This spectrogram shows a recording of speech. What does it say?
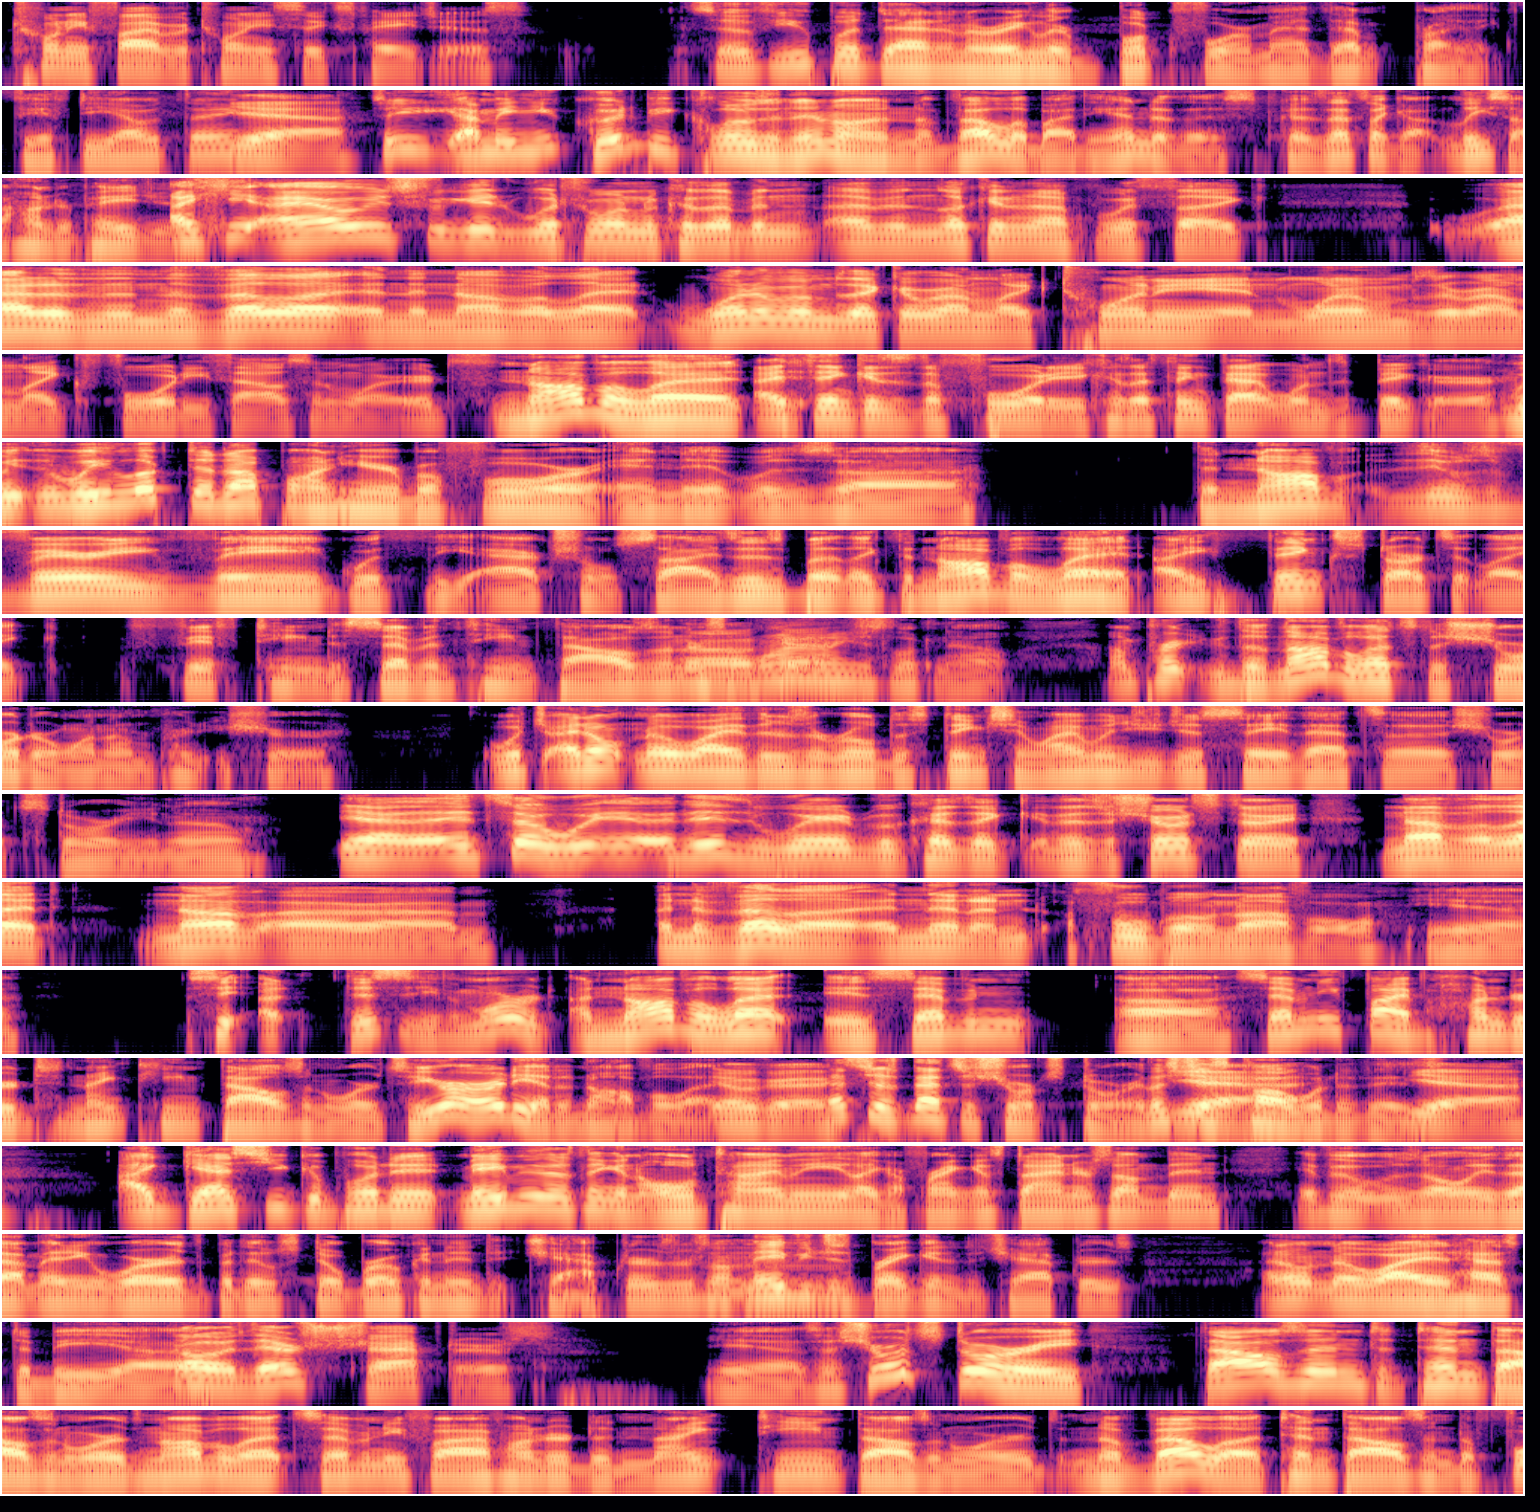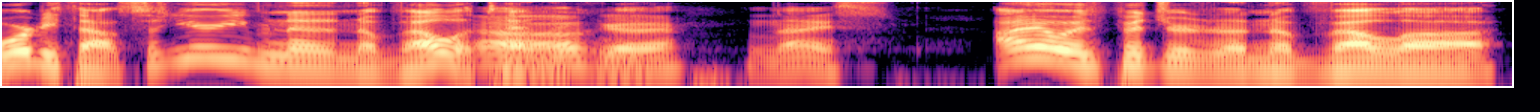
25 or 26 pages. So if you put that in a regular book format, that probably like fifty, I would think. Yeah. So you, I mean, you could be closing in on a novella by the end of this because that's like at least hundred pages. I I always forget which one because I've been I've been looking it up with like out of the novella and the novelette. One of them's like around like twenty, and one of them's around like forty thousand words. novelette. I think is the forty because I think that one's bigger. we we looked it up on here before, and it was uh the novel. It was very vague with the actual sizes, but like the novelette, I think starts at like fifteen to seventeen thousand or Oh, something. Why don't okay. I just look now? I'm pretty. The novelette's the shorter one. I'm pretty sure. Which I don't know why there's a real distinction. Why wouldn't you just say that's a short story? You know. Yeah, it's so it is weird because like there's a short story, novelette, nov uh, um, a novella, and then a, a full blown novel. Yeah. See, uh, this is even more. A novelette is seven, uh, seventy five hundred to nineteen thousand words. So you're already at a novelette. Okay. That's just that's a short story. Let's just call it what it is. yeah. I guess you could put it. Maybe they're thinking old timey, like a Frankenstein or something. If it was only that many words, but it was still broken into chapters or something. Maybe you Mm. just break it into chapters. I don't know why it has to be. Uh, oh, there's chapters. yeah, it's a short story, thousand to ten thousand words. Novelette, seventy five hundred to nineteen thousand words. Novella, ten thousand to forty thousand. So you're even at a novella. Oh, okay. Nice. I always pictured a novella.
